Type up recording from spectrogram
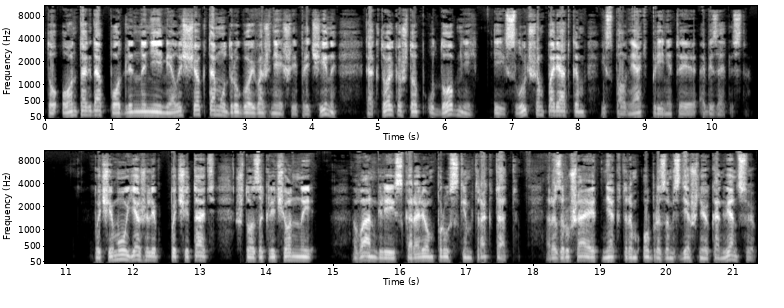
то он тогда подлинно не имел еще к тому другой важнейшей причины, как только чтоб удобней и с лучшим порядком исполнять принятые обязательства. Почему, ежели почитать, что заключенный в Англии с королем прусским трактат разрушает некоторым образом здешнюю конвенцию,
